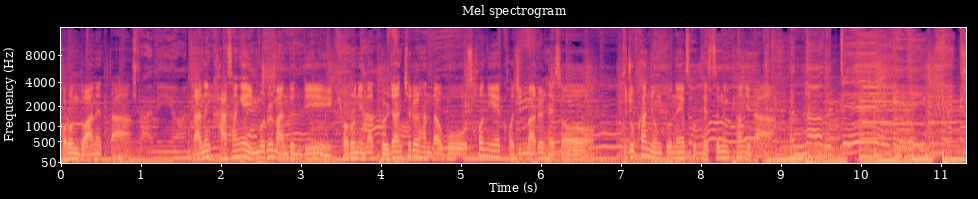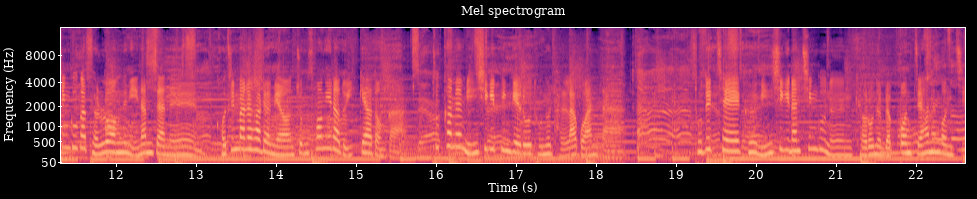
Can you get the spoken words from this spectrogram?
결혼도 안 했다. 나는 가상의 인물을 만든 뒤 결혼이나 돌잔치를 한다고 선의의 거짓말을 해서 부족한 용돈에 보태 쓰는 편이다. 친구가 별로 없는 이 남자는 거짓말을 하려면 좀 성이라도 있게 하던가 툭하면 민식이 핑계로 돈을 달라고 한다. 도대체 그 민식이란 친구는 결혼을 몇 번째 하는 건지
